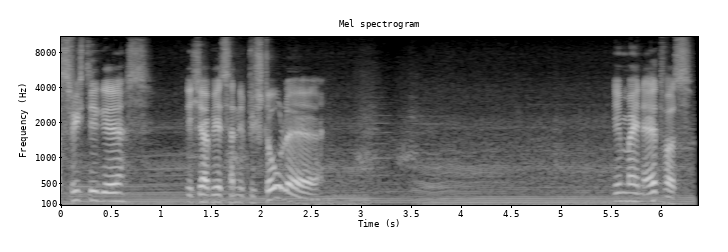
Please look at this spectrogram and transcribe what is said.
Well, that's real. Das Wichtige ist, ich habe jetzt eine Pistole. Immerhin etwas.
